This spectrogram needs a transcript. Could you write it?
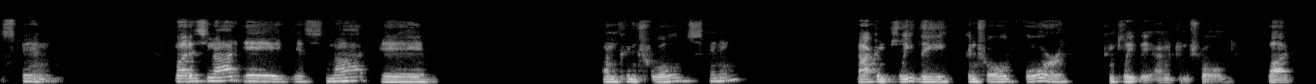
spin. But it's not a, it's not a uncontrolled spinning not completely controlled or completely uncontrolled. But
